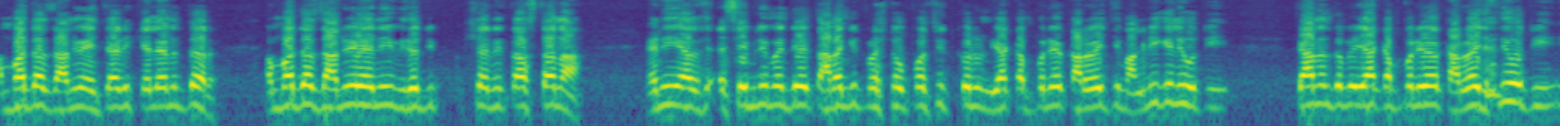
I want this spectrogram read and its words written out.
अंबादास दानवे यांच्याकडे केल्यानंतर अंबादास दानवे यांनी विरोधी पक्षनेता असताना यांनी असेंब्लीमध्ये तारांकित प्रश्न उपस्थित करून या कंपनीवर कारवाईची मागणी केली होती. त्यानंतर या कंपनीवर कारवाई झाली होती.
